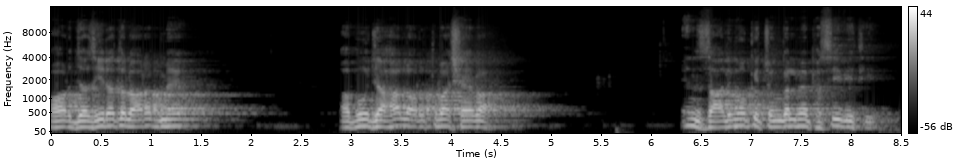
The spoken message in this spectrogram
اور جزیرت العرب میں ابو جہل اور رتبہ شیبہ۔ ان ظالموں کے چنگل میں پھنسی ہوئی تھی۔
